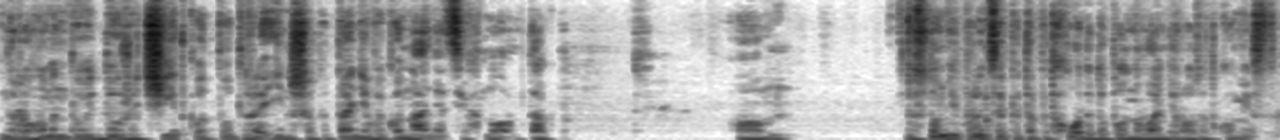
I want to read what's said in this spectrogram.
регламентують дуже чітко. Тут вже інше питання виконання цих норм. Так? Основні принципи та підходи до планування розвитку міст.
